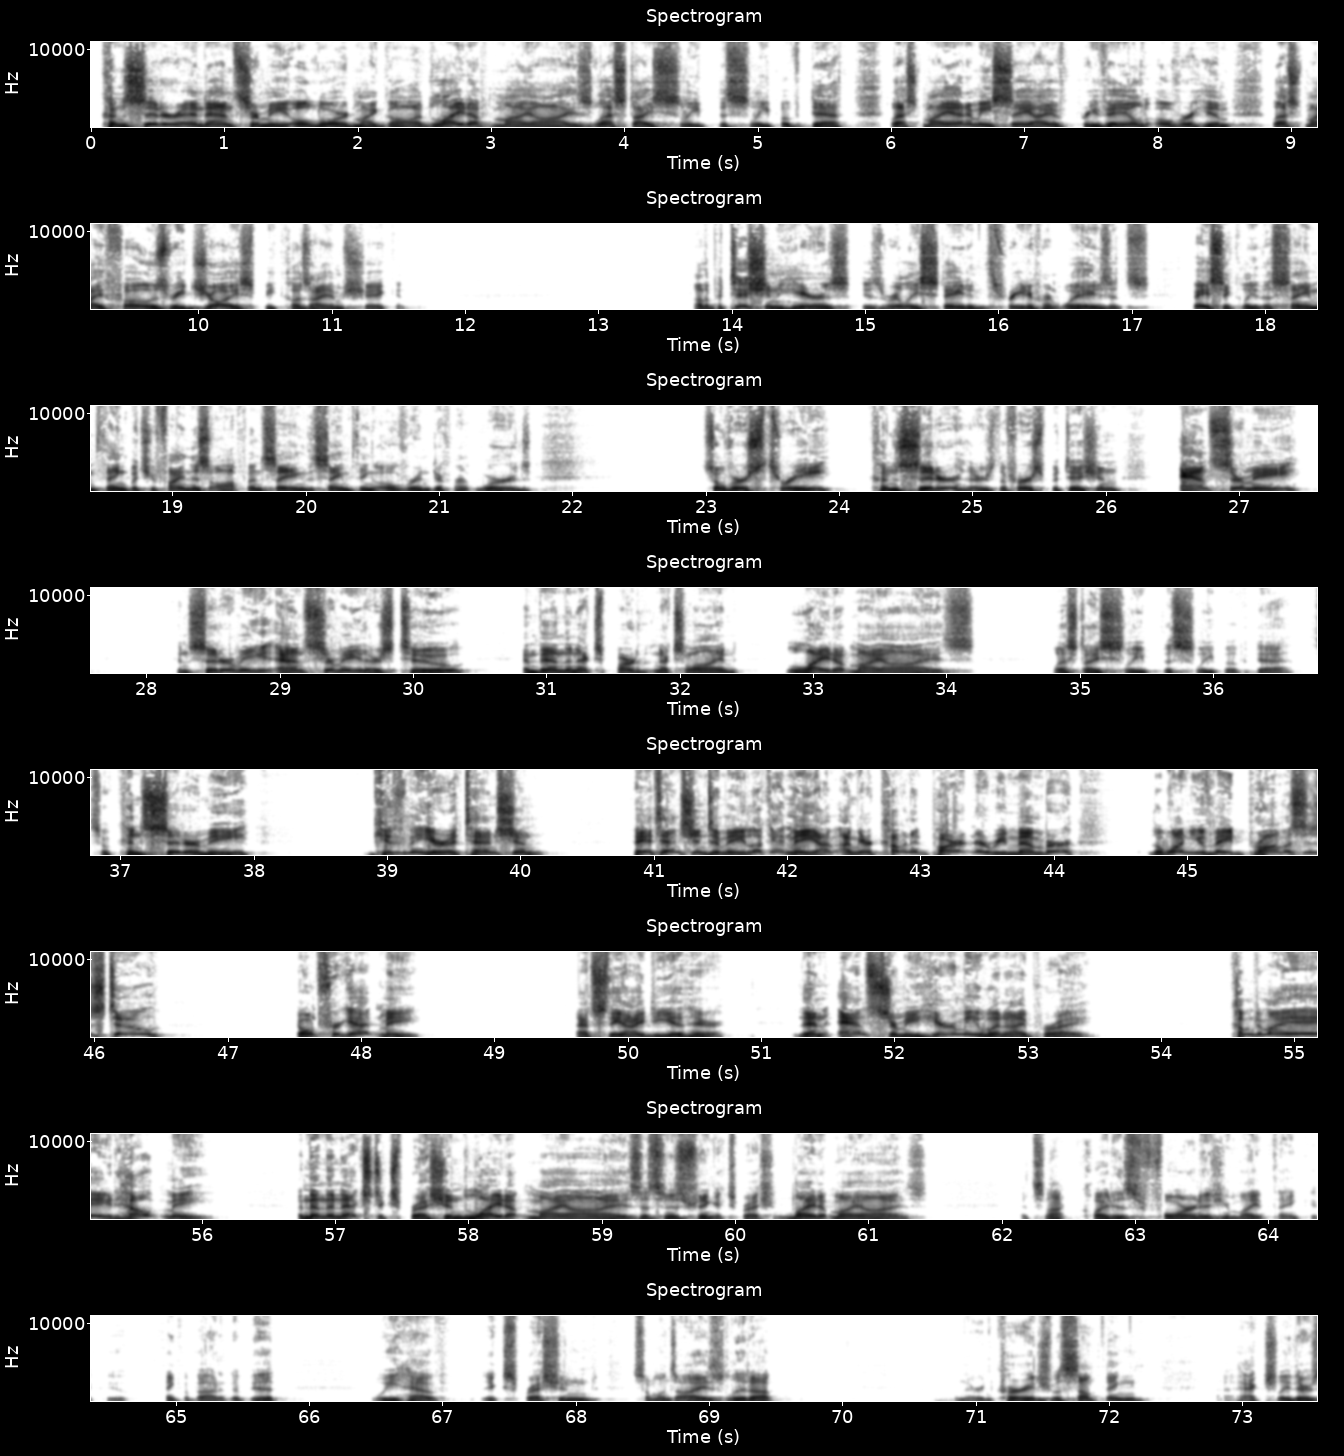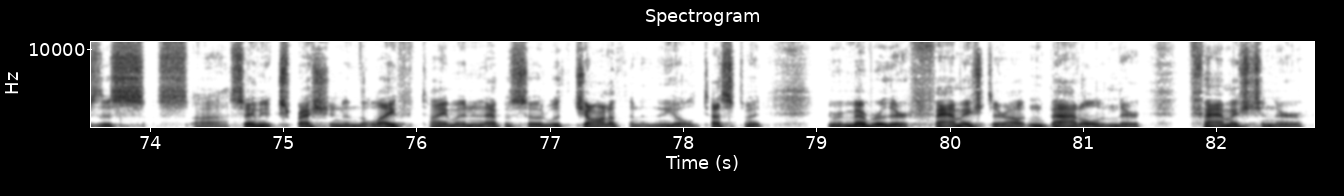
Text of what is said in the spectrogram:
Consider and answer me, O Lord my God. Light up my eyes, lest I sleep the sleep of death, lest my enemies say I have prevailed over him, lest my foes rejoice because I am shaken. Now, the petition here is, is really stated three different ways. It's basically the same thing, but you find this often, saying the same thing over in different words. So, verse 3 consider, there's the first petition. Answer me, consider me, answer me, there's two. And then the next part of the next line, light up my eyes, lest I sleep the sleep of death. So, consider me, give me your attention. Pay attention to me. Look at me. I'm, I'm your covenant partner, remember? The one you've made promises to? Don't forget me. That's the idea there. Then answer me. Hear me when I pray. Come to my aid. Help me. And then the next expression, light up my eyes. That's an interesting expression. Light up my eyes. It's not quite as foreign as you might think if you think about it a bit. We have the expression, someone's eyes lit up when they're encouraged with something. Actually, there's this uh, same expression in the lifetime in an episode with Jonathan in the Old Testament. You remember they're famished, they're out in battle, and they're famished and they're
